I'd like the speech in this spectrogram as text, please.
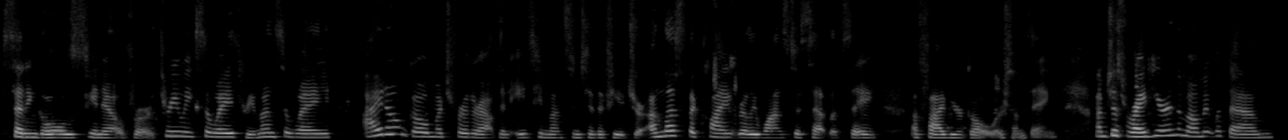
setting goals, you know, for three weeks away, three months away. I don't go much further out than 18 months into the future, unless the client really wants to set, let's say, a five year goal or something. I'm just right here in the moment with them.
